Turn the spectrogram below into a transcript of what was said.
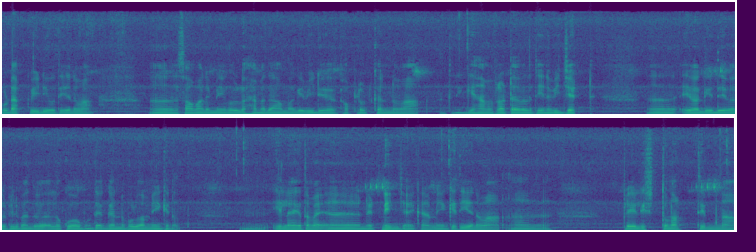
ගොඩක් වීඩියෝ තියෙනවා. සාමාන්‍ය මේගොල්ල හැමදාම් වගේ වීඩියෝ කප්ලෝඩ් කරනවා. ගහම ෆ්ලටවල තියෙන විජෙට් ඒ වගේ දේවල් පිළිබඳව ලොකු අවබෝධයක් ගන්න පුළුවන් මේකෙනොත්. ඊල්ල එක තමයි නෙට් නිංජ එක. මේක තියෙනවා පලේලිස්් තුනක් තිබුණා.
